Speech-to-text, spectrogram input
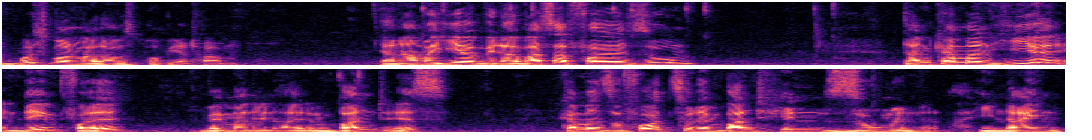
Muss man mal ausprobiert haben. Dann haben wir hier wieder Wasserfall-Zoom. Dann kann man hier in dem Fall, wenn man in einem Band ist, kann man sofort zu dem Band hinzoomen, hinein.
